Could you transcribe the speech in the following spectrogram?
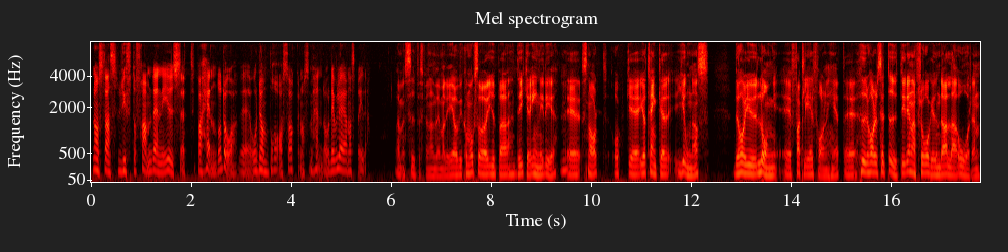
någonstans lyfter fram den i ljuset. Vad händer då? Eh, och de bra sakerna som händer och det vill jag gärna sprida. Ja, men superspännande Maria och vi kommer också djupa dykare in i det mm. eh, snart och eh, jag tänker Jonas Du har ju lång eh, facklig erfarenhet. Eh, hur har det sett ut i denna fråga under alla åren?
